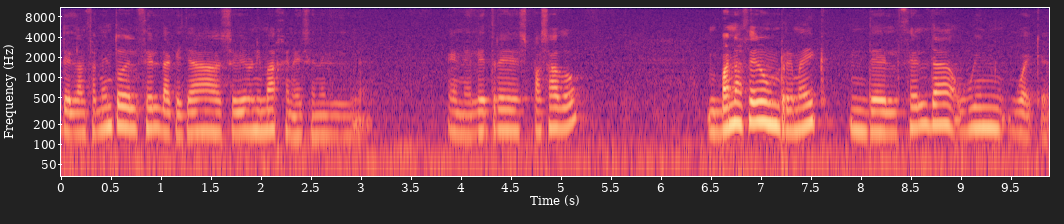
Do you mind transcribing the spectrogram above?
del lanzamiento del Zelda que ya se vieron imágenes en el en el E3 pasado van a hacer un remake del Zelda Wind Waker.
